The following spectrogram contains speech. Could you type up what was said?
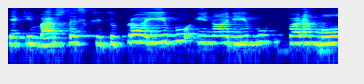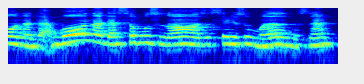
E aqui embaixo está escrito proíbo e noribo para mônada. Mônada somos nós, os seres humanos, né?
